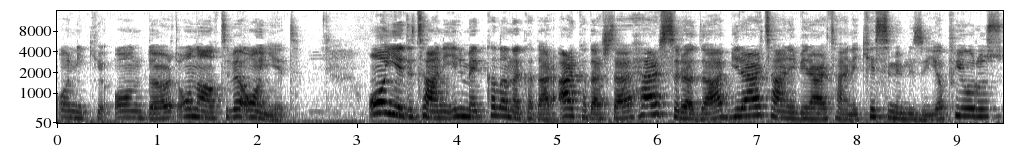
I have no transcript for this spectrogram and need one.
12, 14, 16 ve 17. 17 tane ilmek kalana kadar arkadaşlar her sırada birer tane birer tane kesimimizi yapıyoruz.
